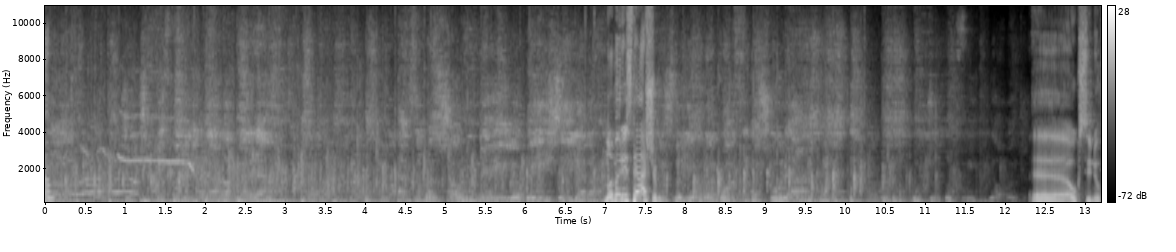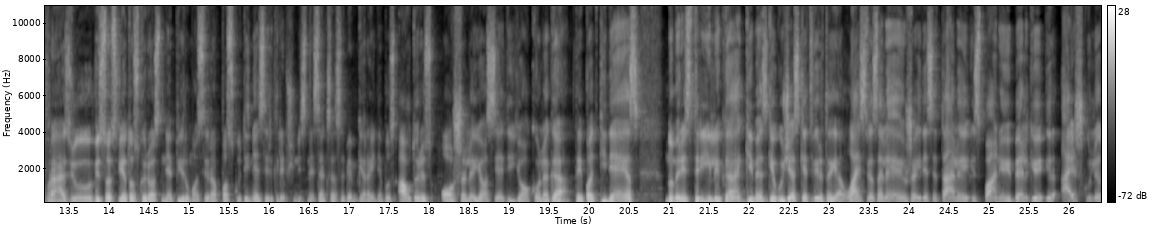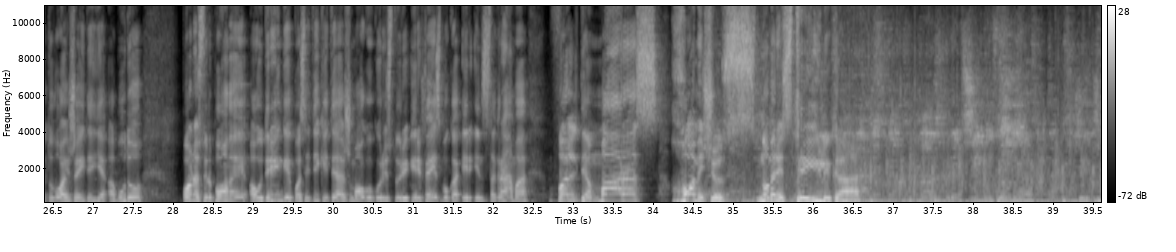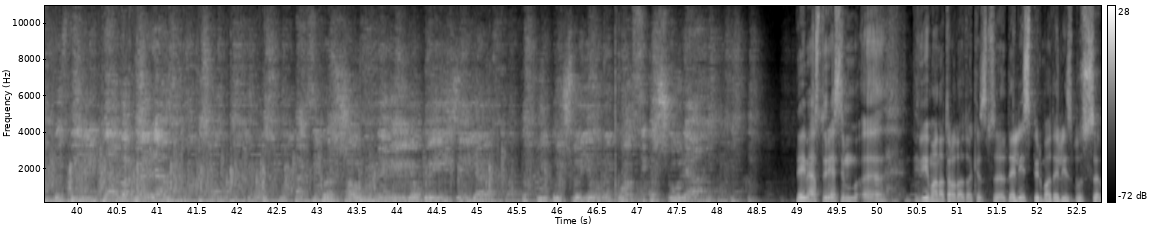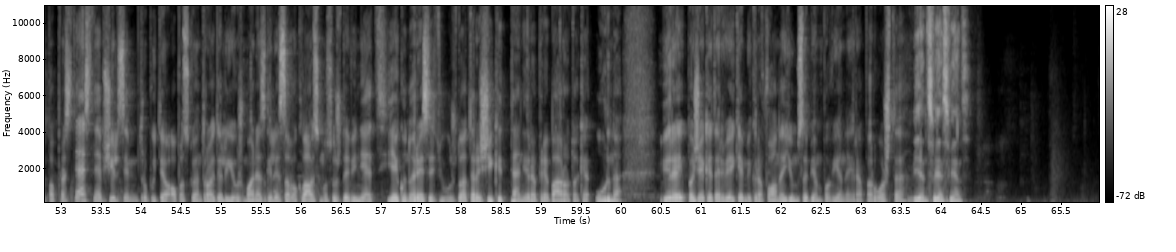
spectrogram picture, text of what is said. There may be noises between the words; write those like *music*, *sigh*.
Numeris 10. E, auksinių frazių visos vietos, kurios ne pirmos yra paskutinės ir krepšinis neseksas abiem gerai nebus autorius, o šalia jo sėdi jo kolega. Taip pat gynėjas numeris 13, gimęs gegužės 4-ąją. Laisvės alėjoje žaidęs Italijoje, Ispanijoje, Belgijoje ir aišku Lietuvoje žaidė jie abudu. Ponios ir ponai, audringai pasitikite žmogų, kuris turi ir Facebooką, ir Instagramą. Valdemaras Homičius, numeris 13. Tai mes turėsim uh, dvi, man atrodo, tokias e, dalis. Pirma dalis bus paprastesnė, apšilsim truputį, o paskui antroji dalis jau žmonės galės savo klausimus uždavinėti. Jeigu norėsit jų užduoti, rašykit, ten yra prie baro tokia urna. Vyrai, pažiūrėkit, ar veikia mikrofonai, jums abiem po vieną yra paruošta. Viens, viens, viens.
